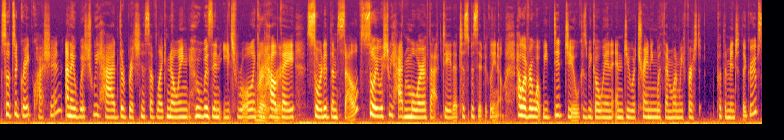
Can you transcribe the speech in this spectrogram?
So it's a great question, and I wish we had the richness of like knowing who was in each role and kind of Right, how right. they sorted themselves. So I wish we had more of that data to specifically know. However, what we did do, because we go in and do a training with them when we first put them into the groups,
